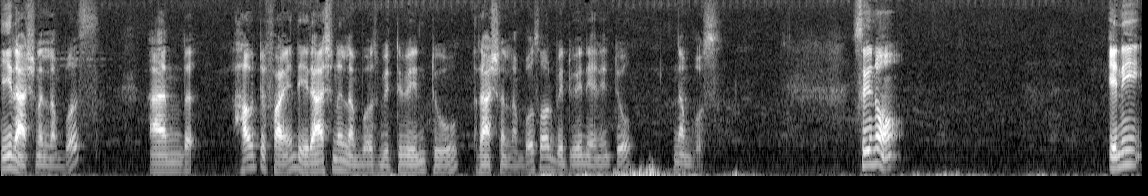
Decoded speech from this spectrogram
irrational numbers and how to find irrational numbers between two rational numbers or between any two numbers. So you know any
